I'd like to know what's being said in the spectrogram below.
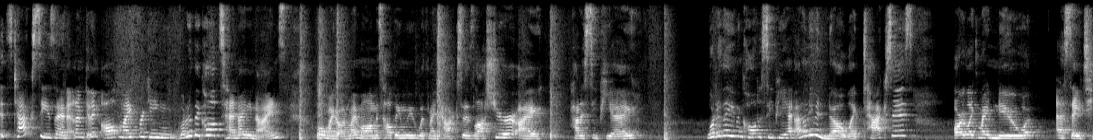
it's tax season and I'm getting all of my freaking, what are they called? 1099s. Oh my God, my mom is helping me with my taxes. Last year I had a CPA. What are they even called a CPA? I don't even know. Like taxes are like my new SAT.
